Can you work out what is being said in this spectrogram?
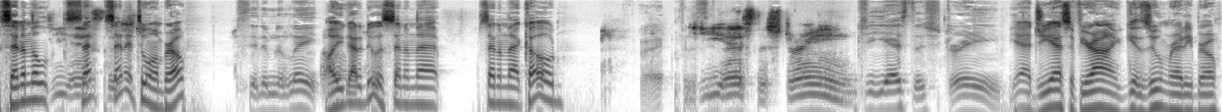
Send him the GS send, send it to him, bro. send him the link. All you got to do is send him that send him that code. Right. I'm finna see. GS the stream. GS the stream. Yeah, GS, if you're on, get Zoom ready, bro.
